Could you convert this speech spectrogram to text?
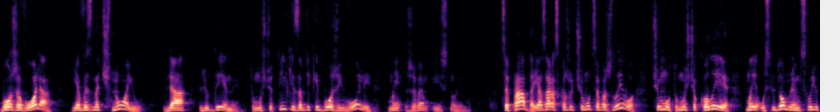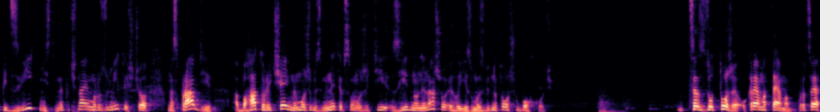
Божа воля є визначною для людини, тому що тільки завдяки Божій волі ми живемо і існуємо. Це правда. Я зараз кажу, чому це важливо. Чому? Тому що коли ми усвідомлюємо свою підзвітність, ми починаємо розуміти, що насправді а, багато речей ми можемо змінити в своєму житті згідно не нашого егоїзму, а згідно того, що Бог хоче. Це теж окрема тема. Про це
